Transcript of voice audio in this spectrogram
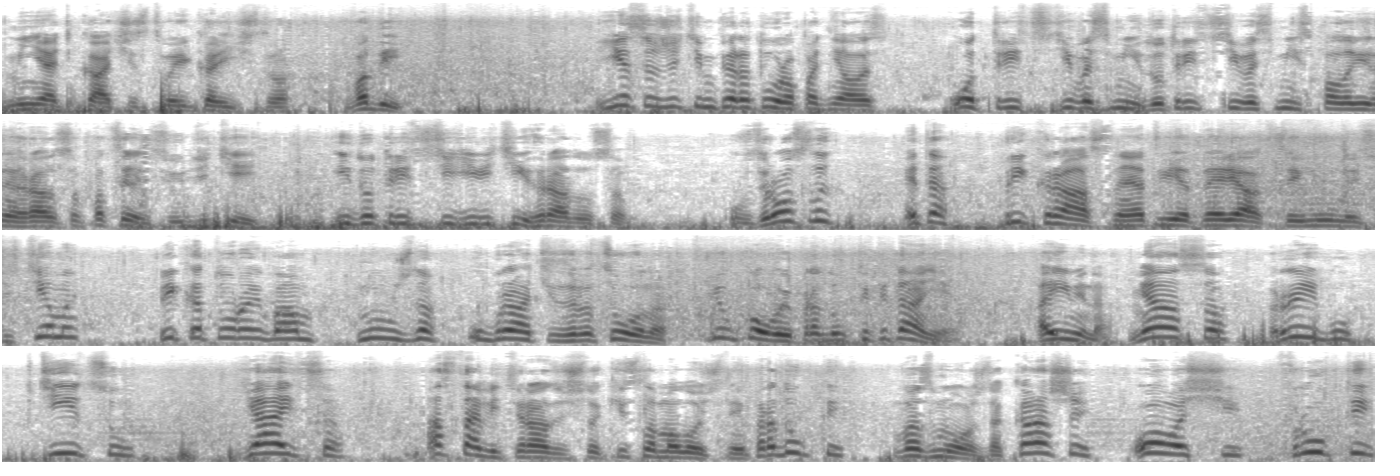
менять качество и количество воды. Если же температура поднялась от 38 до 38,5 градусов по Цельсию у детей и до 39 градусов у взрослых, это прекрасная ответная реакция иммунной системы, при которой вам нужно убрать из рациона белковые продукты питания, а именно мясо, рыбу, птицу, яйца, оставить разве что кисломолочные продукты, возможно каши, овощи, фрукты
